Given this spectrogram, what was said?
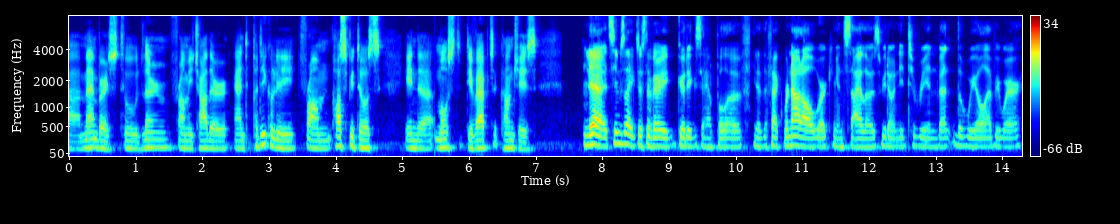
uh, members to learn from each other and particularly from hospitals in the most developed countries. Yeah, it seems like just a very good example of, you know, the fact we're not all working in silos. We don't need to reinvent the wheel everywhere.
